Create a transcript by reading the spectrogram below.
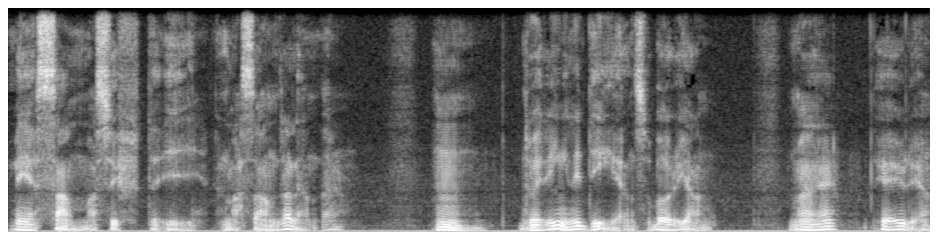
med samma syfte i en massa andra länder. Mm. Då är det ingen idé ens att börja. Nej, det är ju det.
